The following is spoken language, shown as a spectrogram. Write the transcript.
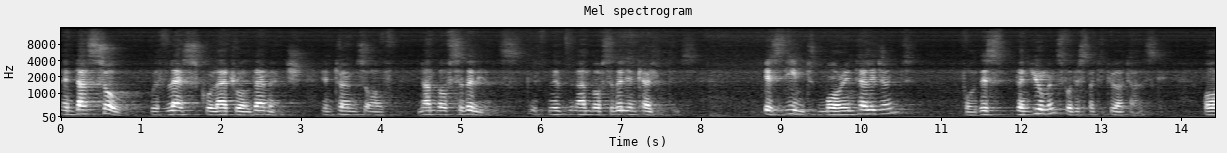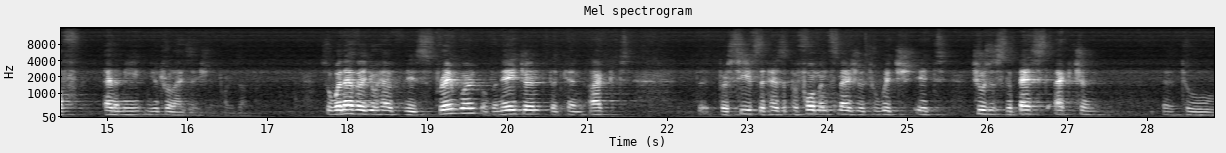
and does so with less collateral damage in terms of number of civilians, number of civilian casualties, is deemed more intelligent for this than humans for this particular task of enemy neutralization, for example. So whenever you have this framework of an agent that can act, that perceives that has a performance measure to which it chooses the best action uh, to,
